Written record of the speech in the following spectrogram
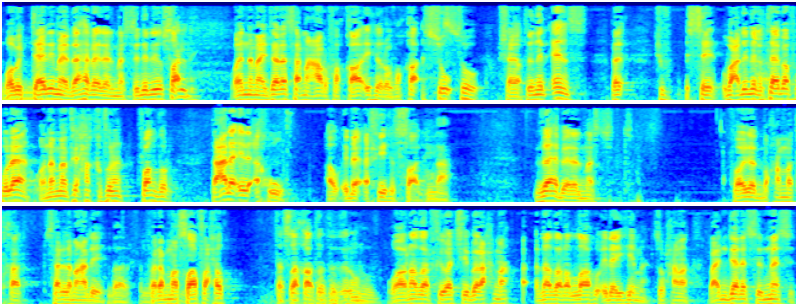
وبالتالي ما ذهب إلى المسجد ليصلي. وإنما جلس مع رفقائه رفقاء السوء. سوء شياطين الإنس. شوف السير وبعدين اغتاب فلان ونما في حق فلان. فانظر تعال إلى أخوه أو إلى أخيه الصالح. نعم. ذهب إلى المسجد. فوجد محمد خالد سلم عليه. بارك الله فلما صافحه تساقطت الذنوب. ونظر في وجهه برحمة نظر الله إليهما سبحانه بعدين جلس في المسجد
